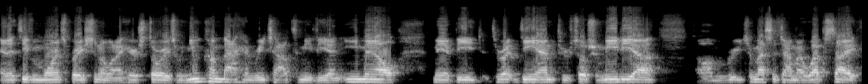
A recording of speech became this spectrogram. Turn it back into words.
And it's even more inspirational when I hear stories. When you come back and reach out to me via an email, may it be through DM, through social media, um, reach a message on my website.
